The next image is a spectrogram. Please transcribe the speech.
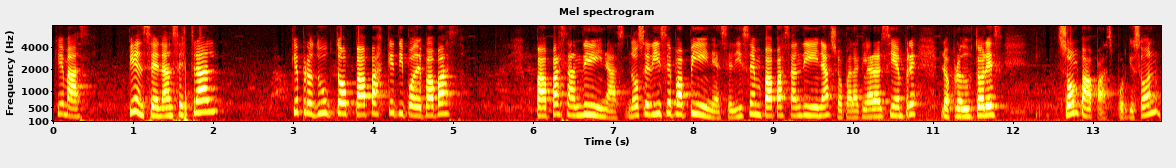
¿Qué más? Piensen, ancestral, ¿qué producto? Papas, ¿qué tipo de papas? Papas andinas, no se dice papines, se dicen papas andinas, yo para aclarar siempre, los productores son papas, porque son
